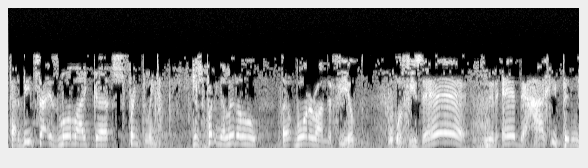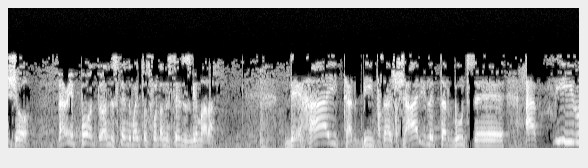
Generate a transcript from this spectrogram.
Tarbitza is more like uh, sprinkling, just putting a little uh, water on the field. ולפי זה נראה דהכי פירושו. Very important to understand the way Tosfot understands this Gemara. דהי תרביצה שרי לתרבוצה אפילו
